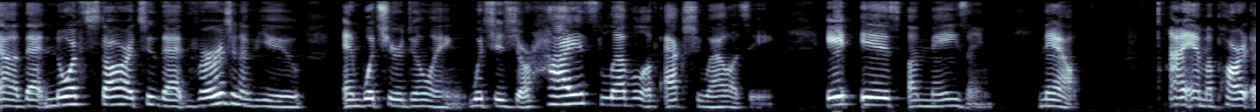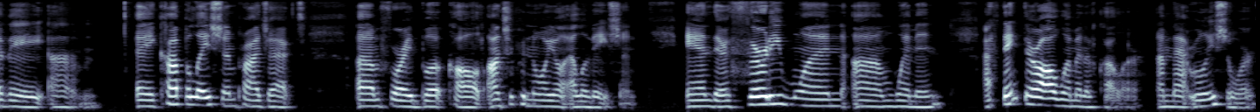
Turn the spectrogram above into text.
uh, that north star to that version of you and what you're doing, which is your highest level of actuality. It is amazing. Now, I am a part of a um, a compilation project um, for a book called Entrepreneurial Elevation, and there are 31 um, women. I think they're all women of color. I'm not really sure.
